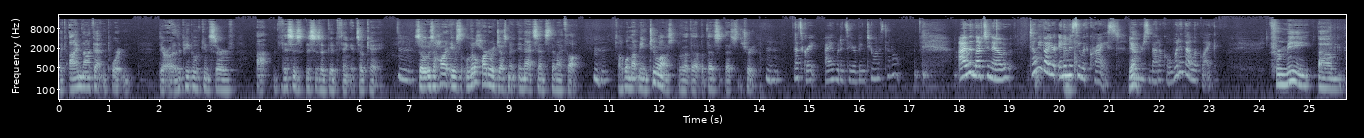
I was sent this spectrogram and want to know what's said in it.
Like I'm not that important. There are other people who can serve. Uh, this is this is a good thing. It's okay. Mm-hmm. So it was a hard. It was a little harder adjustment in that sense than I thought. Mm-hmm. I hope I'm not being too honest about that, but that's that's the truth. Mm-hmm. That's great. I wouldn't say you're being too honest at all. I would love to know. Tell me about your intimacy with Christ during Yeah. your sabbatical. What did that look like? For me, um,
